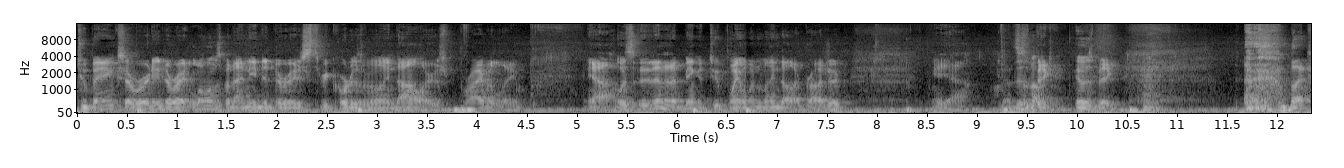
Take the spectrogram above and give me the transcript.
two banks that were ready to write loans, but I needed to raise three quarters of a million dollars privately. Yeah, it was. It ended up being a two point one million dollar project. Yeah, it was big. It was big. but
